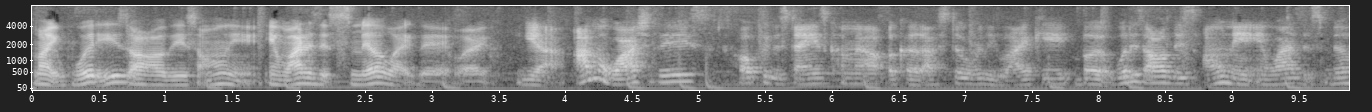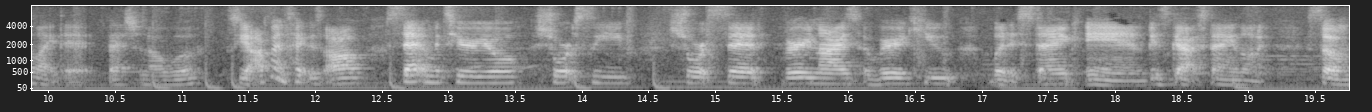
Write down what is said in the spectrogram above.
Like, what is all this on it? And why does it smell like that? Like, yeah, I'm gonna wash this. Hopefully the stains come out because I still really like it. But what is all this on it and why does it smell like that, Fashion Nova? So yeah, I'm gonna take this off. Satin material, short sleeve, short set, very nice, very cute, but it stank and it's got stains on it. So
